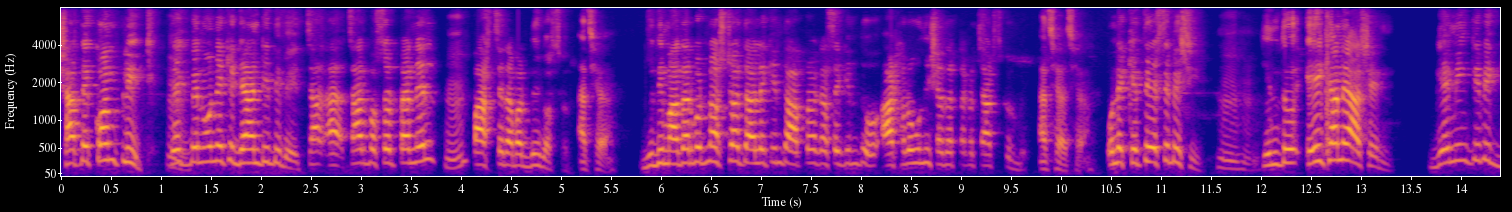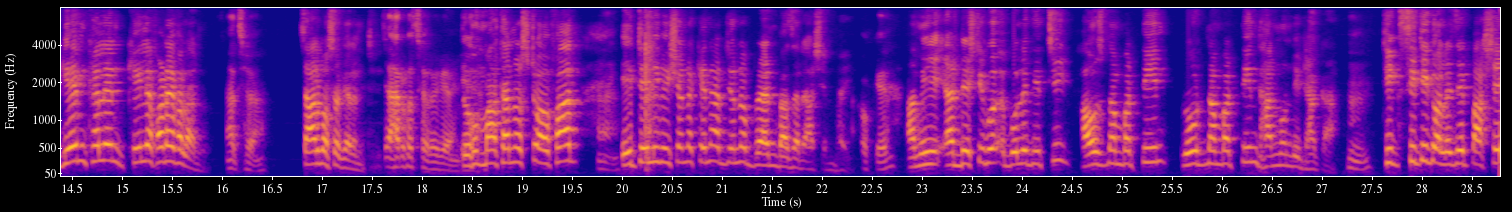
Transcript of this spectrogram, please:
সাথে কমপ্লিট দেখবেন অনেকে গ্যারান্টি দিবে চার বছর প্যানেল হুম। পার্টসের আবার দুই বছর। আচ্ছা। যদি মাদারবোর্ড নষ্ট হয় তাহলে কিন্তু আপনার কাছে কিন্তু আঠারো উনিশ হাজার টাকা চার্জ করবে। আচ্ছা আচ্ছা। অনেক খেতে এসে বেশি। কিন্তু এইখানে আসেন গেমিং টিভি গেম খেলেন খেলে ফাটাই ফেলান। আচ্ছা। চার বছর গ্যারান্টি চার বছরের গ্যারান্টি মাথা নষ্ট অফার হ্যাঁ। এই টেলিভিশনটা কেনার জন্য ব্র্যান্ড বাজারে আসেন ভাই। ওকে। আমি অ্যাড্রেসটি বলে দিচ্ছি হাউস নাম্বার তিন রোড নাম্বার তিন ধানমন্ডি ঢাকা। ঠিক সিটি কলেজের পাশে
